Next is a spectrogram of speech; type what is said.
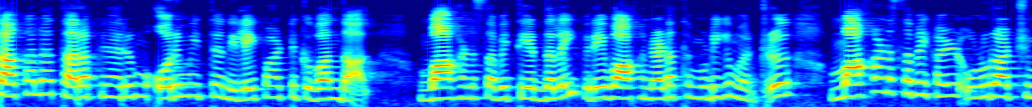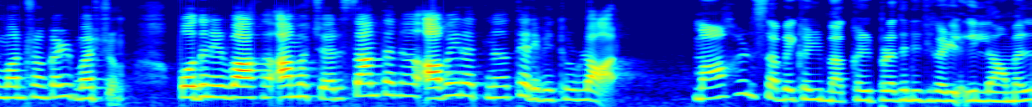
சகல தரப்பினரும் ஒருமித்த நிலைப்பாட்டுக்கு வந்தால் மாகாண சபை தேர்தலை விரைவாக நடத்த முடியும் என்று மாகாண சபைகள் உள்ளூராட்சி மன்றங்கள் மற்றும் பொது நிர்வாக அமைச்சர் சந்தன அபைரத்ன தெரிவித்துள்ளார். மாகாண சபைகள் மக்கள் பிரதிநிதிகள் இல்லாமல்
